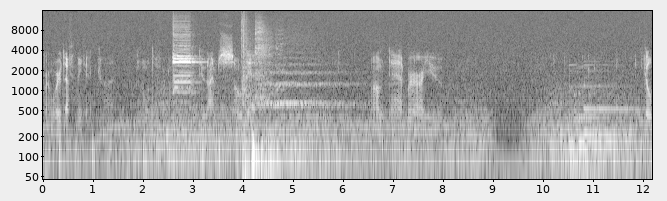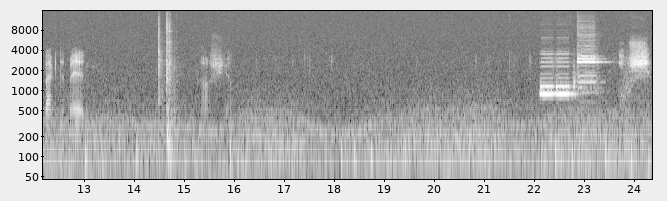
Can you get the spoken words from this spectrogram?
Bro, we're definitely getting caught. I don't know what the fuck. Dude, I'm so dead. Mom, Dad, where are you? Go back to bed. Oh shit. Oh shit.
